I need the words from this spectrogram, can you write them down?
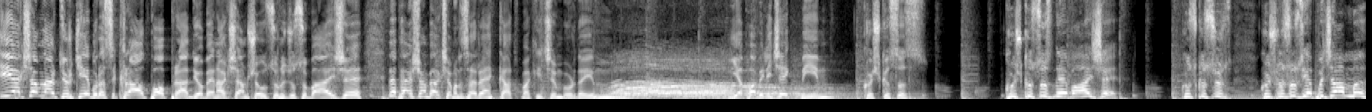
İyi akşamlar Türkiye. Burası Kral Pop Radyo. Ben akşam şovu sunucusu Bayece. Ve perşembe akşamınıza renk katmak için buradayım. Yapabilecek miyim? Kuşkusuz. Kuşkusuz ne Bayce? Kuşkusuz, kuşkusuz yapacağım mı?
